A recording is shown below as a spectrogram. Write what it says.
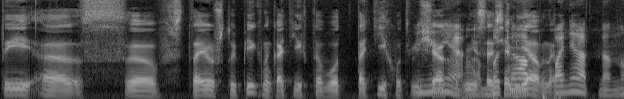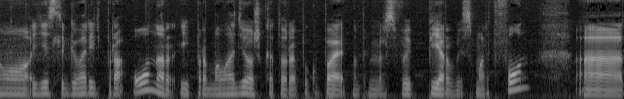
ты э, с, встаешь в тупик на каких-то вот таких вот вещах не, не совсем бэкап, явных. Понятно, но если говорить про Honor и про молодежь, которая покупает, например, свой первый смартфон, э,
